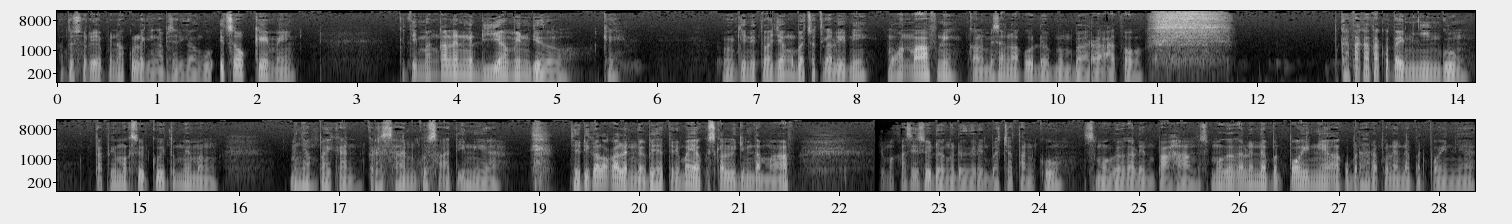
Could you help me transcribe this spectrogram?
atau sorry ya pin aku lagi nggak bisa diganggu. It's okay meng ketimbang kalian ngediamin gitu loh oke? Okay? mungkin itu aja ngebacot kali ini. Mohon maaf nih kalau misalnya aku udah membara atau kata-kataku tadi menyinggung tapi maksudku itu memang menyampaikan keresahanku saat ini ya jadi kalau kalian nggak bisa terima ya aku sekali lagi minta maaf Terima kasih sudah ngedengerin bacotanku. Semoga kalian paham. Semoga kalian dapat poinnya. Aku berharap kalian dapat poinnya.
